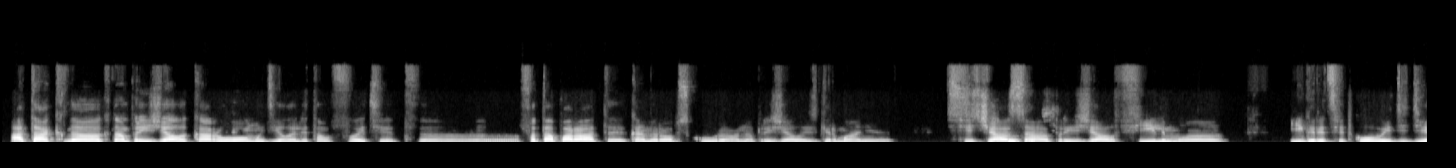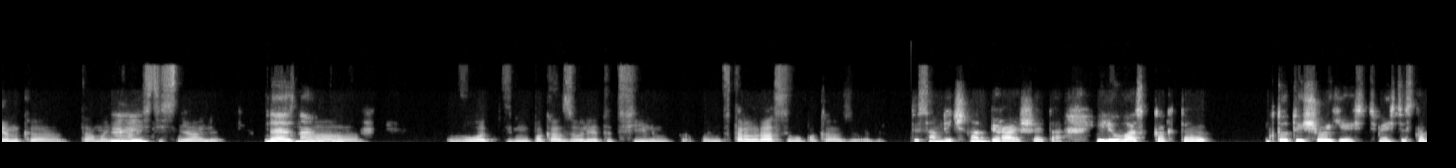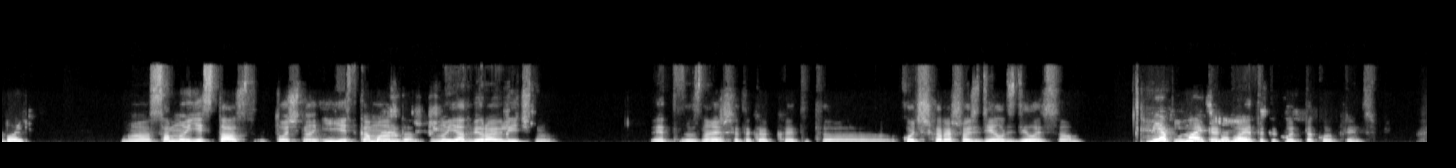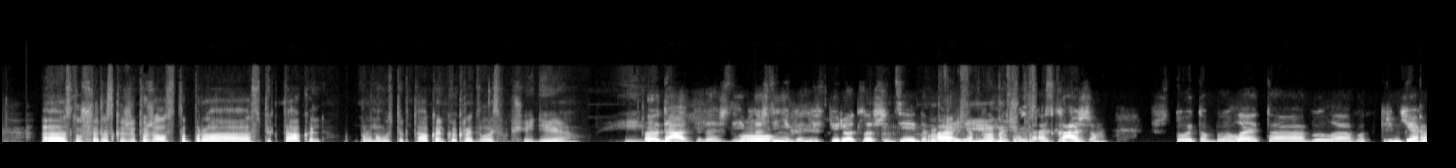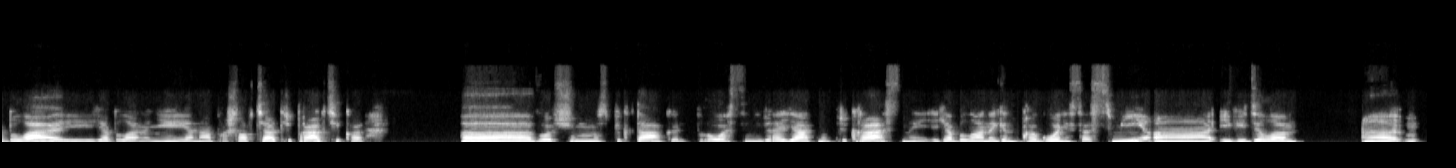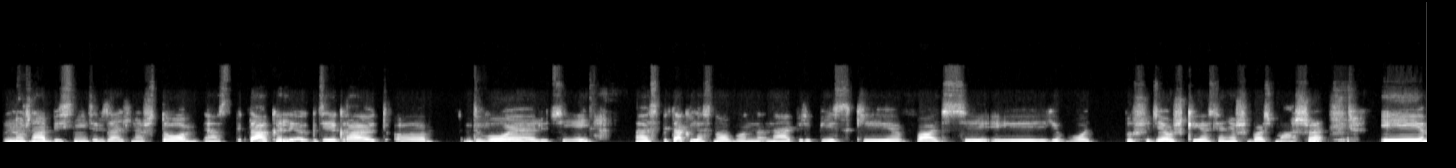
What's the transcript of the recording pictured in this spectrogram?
А так на, к нам приезжала Каро, мы делали там эти э, фотоаппараты, камеру обскура, она приезжала из Германии. Сейчас а, приезжал фильм а, Игоря Цветкова и Диденко, там они mm-hmm. вместе сняли. Да, я знаю. А, вот, мы показывали этот фильм, второй раз его показывали. Ты сам лично отбираешь это, или у вас как-то кто-то еще есть вместе с тобой? А, со мной есть Стас, точно, и есть команда, но я отбираю лично. Это, знаешь, это как этот, э, хочешь хорошо сделать, сделай сам. Я понимаю как тебя, бы да. это какой-то такой принцип. А, слушай, расскажи, пожалуйста, про спектакль, про новый спектакль, как родилась вообще идея и... Э, да, подожди, подожди, не гони вперед лошадей, давай я мы просто расскажем, что это было. Это было, вот премьера была, и я была на ней, и она прошла в театре практика. А, в общем, спектакль просто невероятно прекрасный. Я была на генпрогоне со СМИ а, и видела а, нужно объяснить обязательно, что а, спектакль, где играют а, двое людей, Э, спектакль основан на переписке Васи и его бывшей девушки, если я не ошибаюсь, Маши. И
